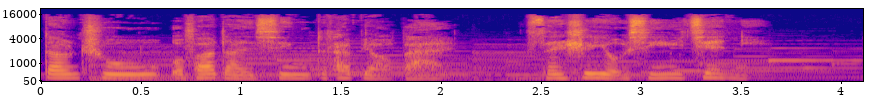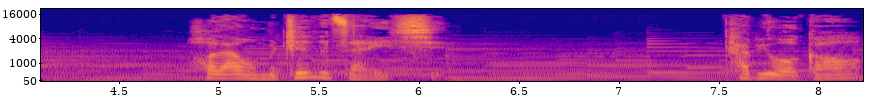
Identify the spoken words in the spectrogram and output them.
当初我发短信对他表白：“三生有幸遇见你。”后来我们真的在一起。他比我高。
